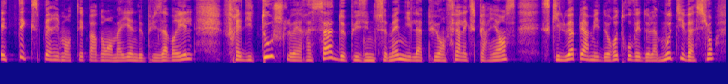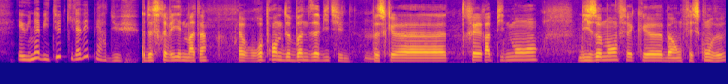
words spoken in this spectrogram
est expérimenté pardon, en Mayenne depuis avril. Freddy touche le RSA depuis une semaine. Il a pu en faire l'expérience, ce qui lui a permis de retrouver de la motivation et une habitude qu'il avait perdue. De se réveiller le matin, reprendre de bonnes habitudes. Hmm. Parce que euh, très rapidement, l'isolement fait que bah, on fait ce qu'on veut.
